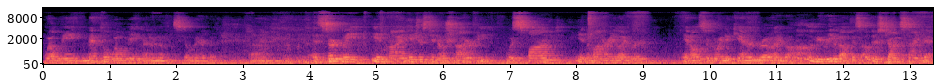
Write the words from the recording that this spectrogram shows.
well-being, mental well-being, I don't know if it's still there, but um, certainly in my interest in oceanography was spawned in the Monterey Library and also going to Cannery Row. I go, oh, let me read about this. Oh, there's John Steinbeck.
